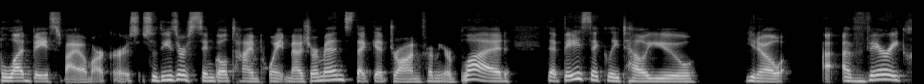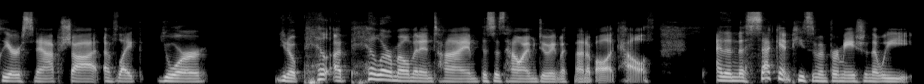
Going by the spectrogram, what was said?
blood-based biomarkers. So these are single time point measurements that get drawn from your blood that basically tell you, you know, a, a very clear snapshot of like your you know, pil- a pillar moment in time. This is how I'm doing with metabolic health. And then the second piece of information that we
